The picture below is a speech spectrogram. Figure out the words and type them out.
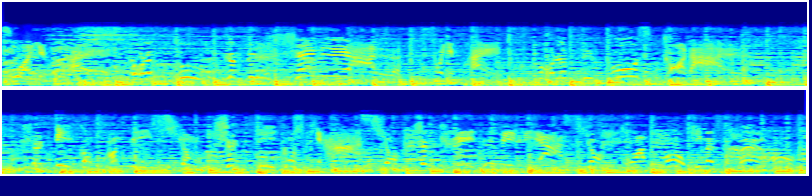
Soyez prêts pour le coup le plus génial. Soyez prêts je dis conspiration, je crie humiliation. Trois mots qui me feront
